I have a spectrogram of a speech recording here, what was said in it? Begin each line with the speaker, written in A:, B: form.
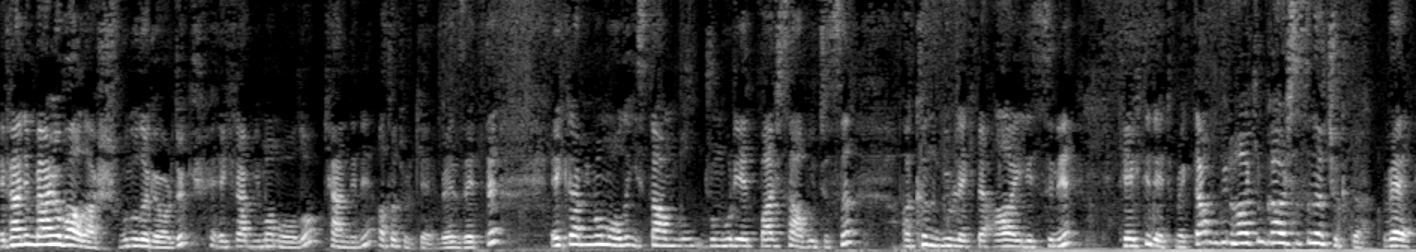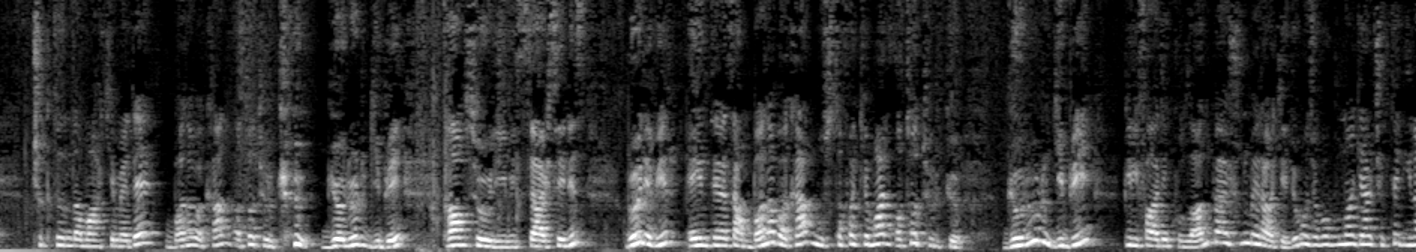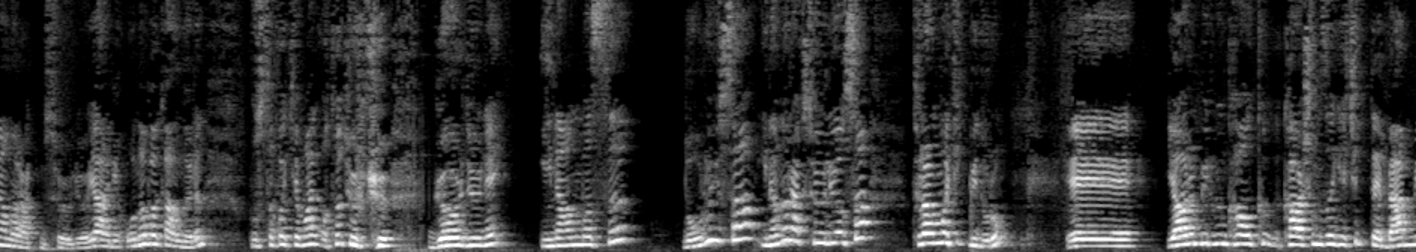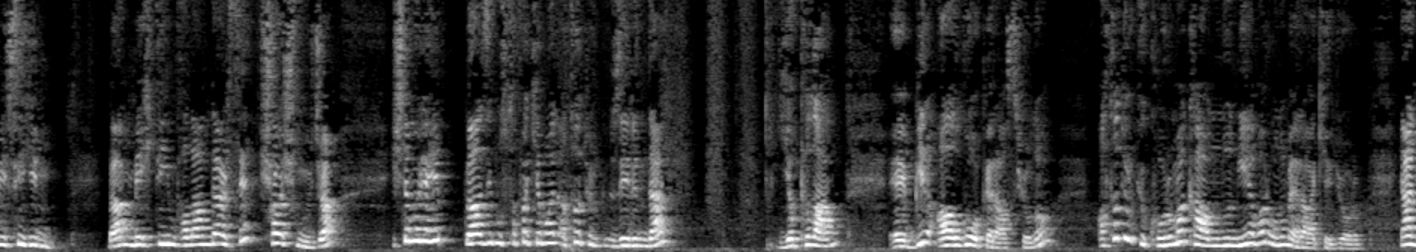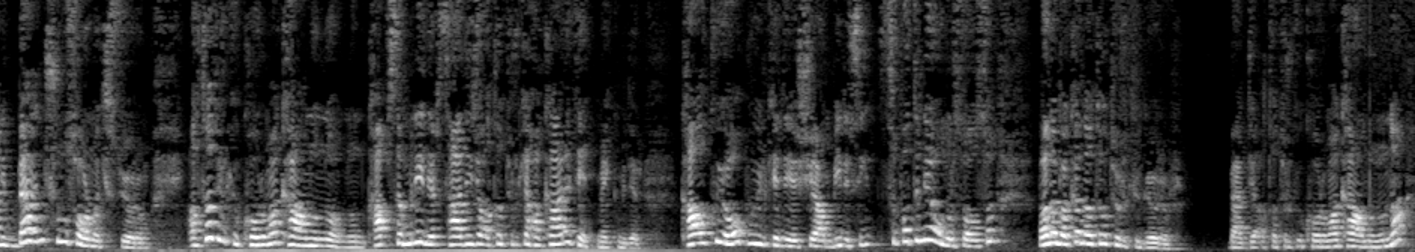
A: Efendim merhabalar. Bunu da gördük. Ekrem İmamoğlu kendini Atatürk'e benzetti. Ekrem İmamoğlu İstanbul Cumhuriyet Başsavcısı Akın Gürlek ve ailesini tehdit etmekten bugün hakim karşısına çıktı. Ve çıktığında mahkemede bana bakan Atatürk'ü görür gibi tam söyleyeyim isterseniz böyle bir enteresan bana bakan Mustafa Kemal Atatürk'ü görür gibi bir ifade kullandı. Ben şunu merak ediyorum. Acaba bunlar gerçekten inanarak mı söylüyor? Yani ona bakanların Mustafa Kemal Atatürk'ü gördüğüne inanması doğruysa, inanarak söylüyorsa travmatik bir durum. Ee, yarın bir gün kalkıp karşımıza geçip de ben Mesih'im, ben Mehdi'yim falan derse şaşmayacağım. İşte böyle hep Gazi Mustafa Kemal Atatürk üzerinden yapılan e, bir algı operasyonu. Atatürk'ü koruma kanunu niye var onu merak ediyorum. Yani ben şunu sormak istiyorum. Atatürk'ü koruma kanununun kapsamı nedir? Sadece Atatürk'e hakaret etmek midir? Kalkıyor bu ülkede yaşayan birisi sıfatı ne olursa olsun bana bakan Atatürk'ü görür. Bence Atatürk'ü koruma kanununa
